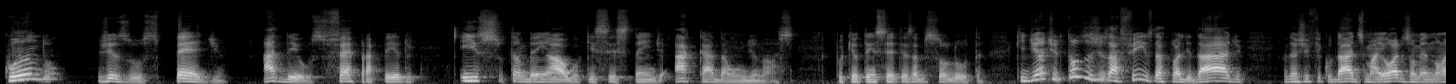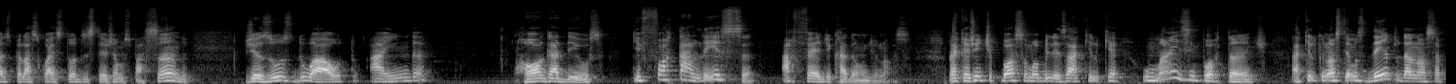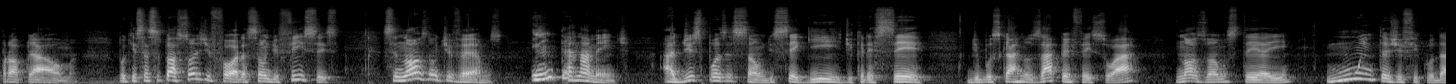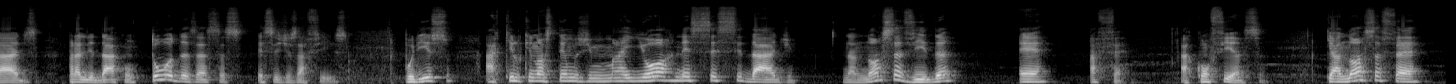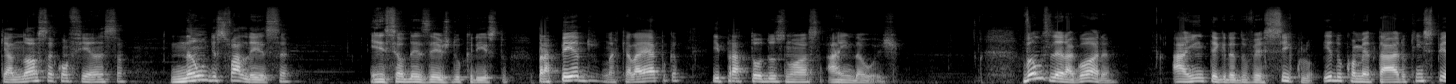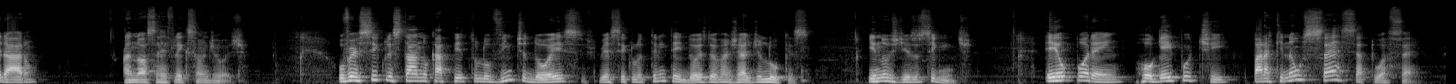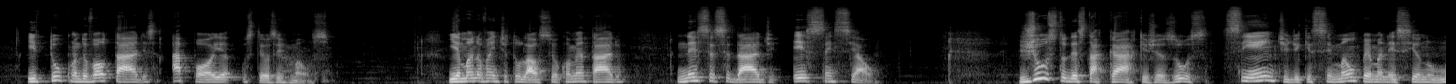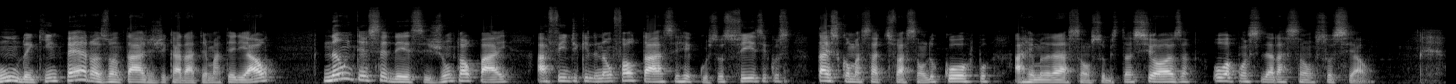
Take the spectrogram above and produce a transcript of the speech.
quando Jesus pede a Deus fé para Pedro, isso também é algo que se estende a cada um de nós, porque eu tenho certeza absoluta que diante de todos os desafios da atualidade, das dificuldades maiores ou menores pelas quais todos estejamos passando, Jesus do alto ainda roga a Deus que fortaleça a fé de cada um de nós, para que a gente possa mobilizar aquilo que é o mais importante, aquilo que nós temos dentro da nossa própria alma. Porque se as situações de fora são difíceis, se nós não tivermos internamente a disposição de seguir, de crescer, de buscar nos aperfeiçoar, nós vamos ter aí muitas dificuldades para lidar com todos esses desafios. Por isso, aquilo que nós temos de maior necessidade na nossa vida é a fé, a confiança. Que a nossa fé, que a nossa confiança não desfaleça. Esse é o desejo do Cristo para Pedro naquela época e para todos nós ainda hoje. Vamos ler agora a íntegra do versículo e do comentário que inspiraram a nossa reflexão de hoje. O versículo está no capítulo 22, versículo 32 do Evangelho de Lucas, e nos diz o seguinte: Eu, porém, roguei por ti para que não cesse a tua fé, e tu, quando voltares, apoia os teus irmãos. E Emmanuel vai intitular o seu comentário Necessidade Essencial. Justo destacar que Jesus, ciente de que Simão permanecia no mundo em que imperam as vantagens de caráter material, não intercedesse junto ao Pai a fim de que lhe não faltasse recursos físicos, tais como a satisfação do corpo, a remuneração substanciosa ou a consideração social.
